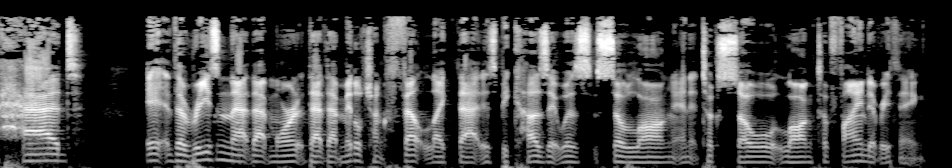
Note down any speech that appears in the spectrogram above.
had it, the reason that that more that that middle chunk felt like that is because it was so long and it took so long to find everything.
